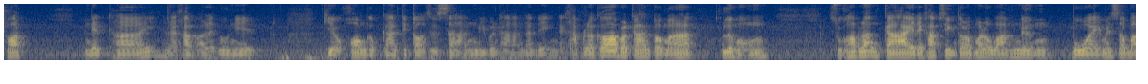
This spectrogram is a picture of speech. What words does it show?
ช็อตเน็ตหายนะครับ อะไรพวกนี้เกี่ยวข้องกับการติดต่อสื่อสารมีปัญหานั่นเองนะครับ แล้วก็ประการต่อมาเรื่องของ สุขภาพร่างกายนะครับ สิ่งต้องระมัดระวังหนึ่งป่วยไม่สบ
